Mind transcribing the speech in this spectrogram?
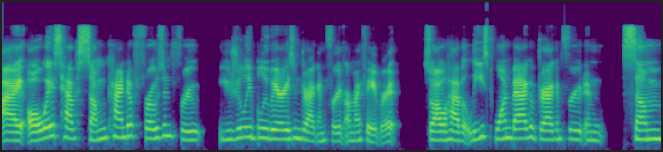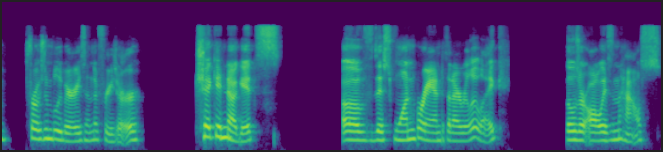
I always have some kind of frozen fruit, usually blueberries and dragon fruit are my favorite. So I will have at least one bag of dragon fruit and some frozen blueberries in the freezer. Chicken nuggets of this one brand that I really like. Those are always in the house.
